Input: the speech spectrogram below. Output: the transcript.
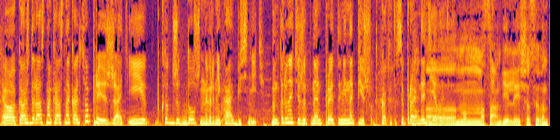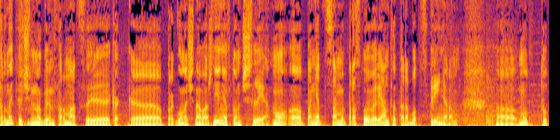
э, каждый раз на Красное кольцо приезжать, и кто-то же должен наверняка объяснить. В интернете же, наверное, про это не напишут, как это все правильно ну, делать. Э, ну, на самом деле, сейчас и в интернете очень много информации, как э, про гоночное вождение в том числе. Ну, понятно, самый простой вариант – это работа с тренером. Ну, тут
